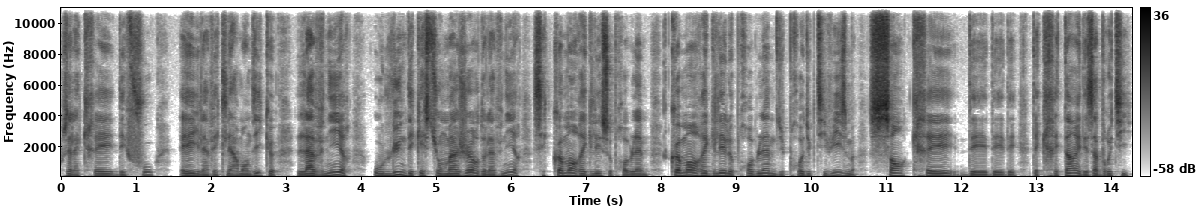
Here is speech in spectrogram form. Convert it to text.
vous allez créer des fous, et il avait clairement dit que l'avenir, ou l'une des questions majeures de l'avenir, c'est comment régler ce problème, comment régler le problème du productivisme sans créer des, des, des, des crétins et des abrutis.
